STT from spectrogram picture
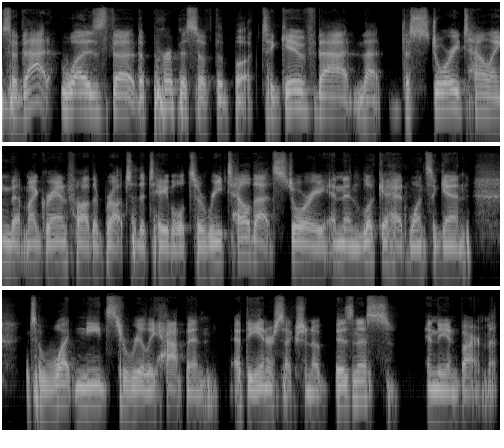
So that was the the purpose of the book to give that that the storytelling that my grandfather brought to the table to retell that story and then look ahead once again to what needs to really happen at the intersection of business and the environment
